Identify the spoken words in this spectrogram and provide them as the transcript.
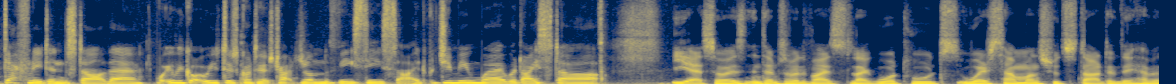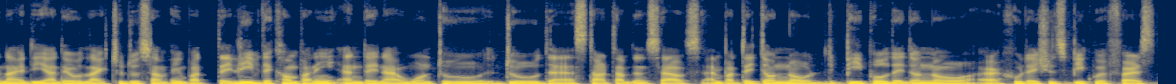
definitely didn't start there. We got we just got to extract it on the VC side. But do you mean where would I start? Yeah. So as, in terms of advice, like what would where someone should start if they have an idea they would like to do something, but they leave the company and they now want to do the startup themselves, and but they don't know the people, they don't know uh, who they should speak with first.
